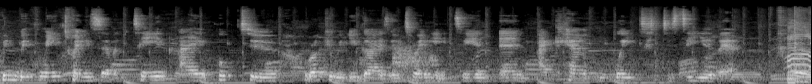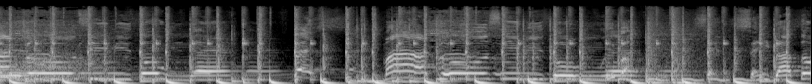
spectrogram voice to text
being with me 2017. I hope to rock it with you guys in 2018 and I can't wait to see you there. Jó síbi tó wù ẹ́ ìgbà tó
